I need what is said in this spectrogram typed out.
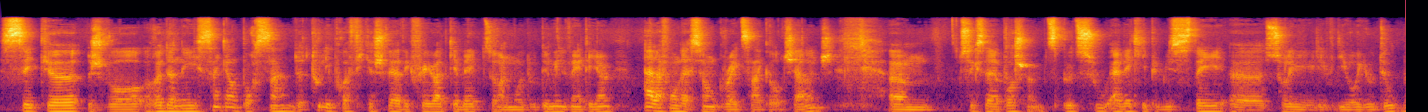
C'est que je vais redonner 50% de tous les profits que je fais avec Freeride Québec durant le mois d'août 2021 à la fondation Great Cycle Challenge. Euh, ceux qui ne savaient pas, je fais un petit peu de sous avec les publicités euh, sur les, vidéos YouTube.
